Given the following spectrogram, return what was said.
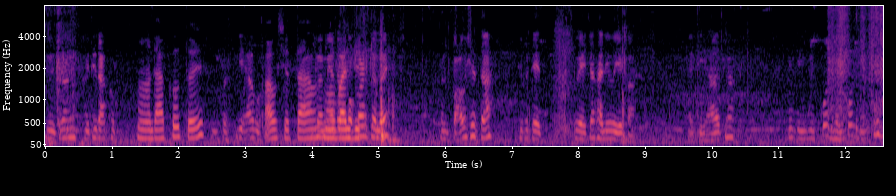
मित्रांनो माहिती दाखव. हा दाखवतोय. हा बघ. पाऊस येता मी आता मोबाईल बी पकडतलोय पण पाऊस येता ती पण ते तू ह्याच्या खाली ये का नाही ती ह्यात ना. ते- कोट घाल कोट घाल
